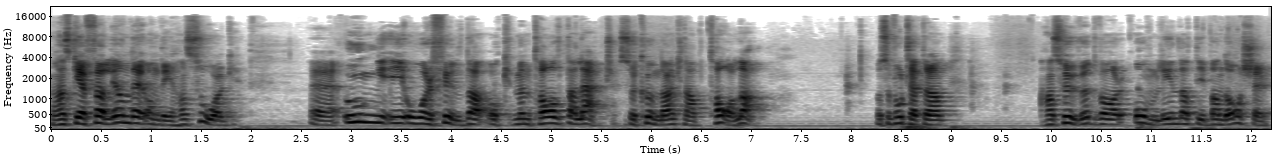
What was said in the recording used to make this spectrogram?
Och han skrev följande om det han såg. Eh, ung i år fyllda och mentalt alert så kunde han knappt tala. Och så fortsätter han. Hans huvud var omlindat i bandager.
